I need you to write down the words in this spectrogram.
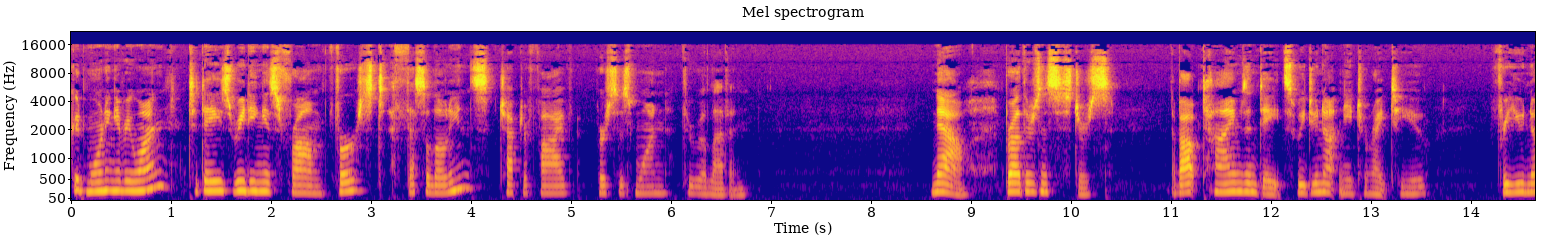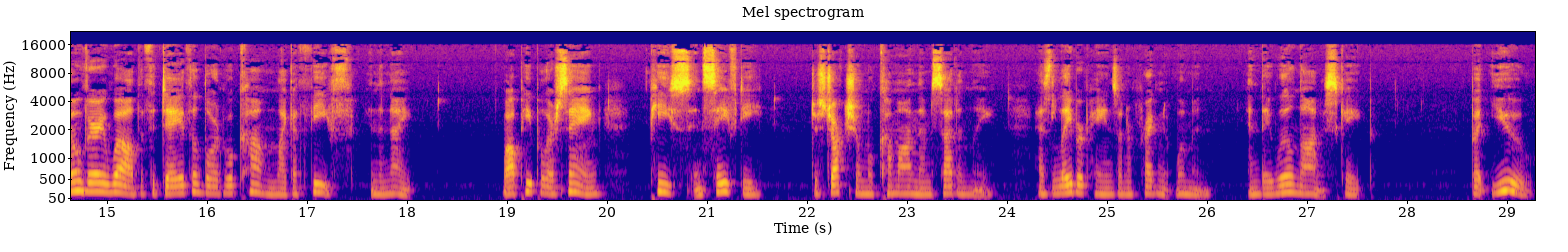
Good morning everyone. Today's reading is from 1 Thessalonians chapter 5 verses 1 through 11. Now, brothers and sisters, about times and dates we do not need to write to you, for you know very well that the day of the Lord will come like a thief in the night. While people are saying peace and safety, destruction will come on them suddenly, as labor pains on a pregnant woman, and they will not escape. But you,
